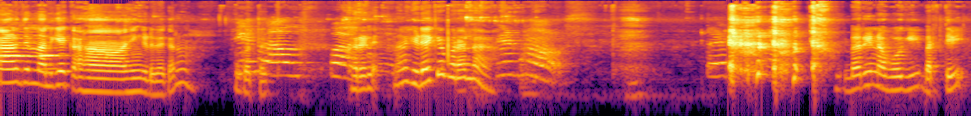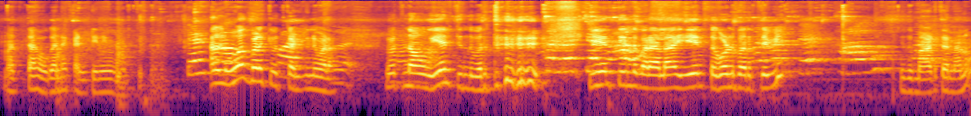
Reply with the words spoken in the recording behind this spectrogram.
ಕಾಣ್ತೀನಿ ನನಗೆ ಹಾಂ ಹಿಂಗೆ ಹಿಡ್ಬೇಕಾರೆ ಗೊತ್ತಾಯ್ತು. ಖರೇನೆ ನಾ ಹಿಡಿಯೋಕೆ ಬರಲ್ಲ. ಬರ್ರಿ ನಾವು ಹೋಗಿ ಬರ್ತೀವಿ, ಮತ್ತೆ ಹೋಗೋಣ ಕಂಟಿನ್ಯೂ ಮಾಡ್ತೀವಿ. ಅಲ್ಲಿ ಹೋದ ಬಳಕೆ ಇವತ್ತು ಕಂಟಿನ್ಯೂ ಮಾಡೋಣ ಇವತ್ತು ನಾವು ಏನು ತಿಂದು ಬರ್ತೀವಿ? ಏನು ತಿಂದು ಬರಲ್ಲ, ಏನು ತೊಗೊಂಡು ಬರ್ತೀವಿ? ಇದು ಮಾಡ್ತೇನೆ ನಾನು.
